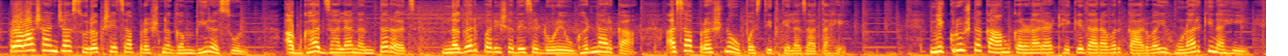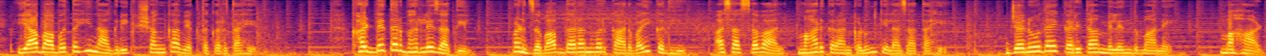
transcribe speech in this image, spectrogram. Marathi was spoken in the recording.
प्रवाशांच्या सुरक्षेचा प्रश्न गंभीर असून अपघात झाल्यानंतरच नगर परिषदेचे डोळे उघडणार का असा प्रश्न उपस्थित केला जात आहे. निकृष्ट काम करणाऱ्या ठेकेदारावर कारवाई होणार की नाही याबाबतही नागरिक शंका व्यक्त करत आहेत. खड्डे तर भरले जातील पण जबाबदारांवर कारवाई कधी? असा सवाल महाडकरांकडून केला जात आहे. जनोदय करिता मिलिंद माने महाड.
